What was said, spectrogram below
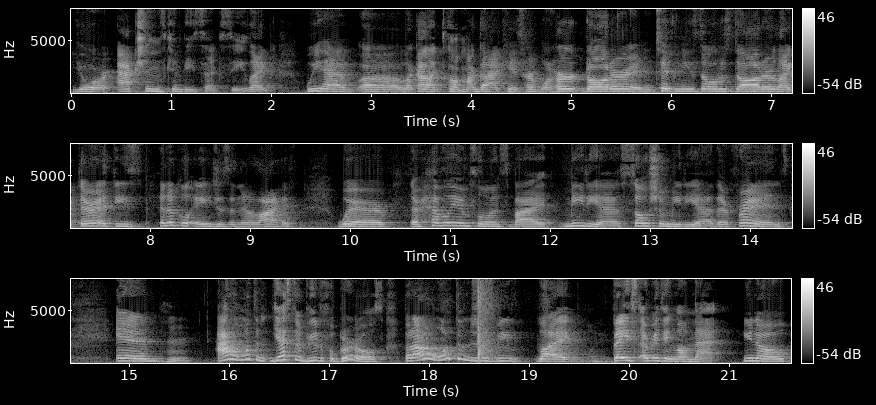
Your actions can be sexy. Like we have, uh, like I like to call my god kids, her well, her daughter and Tiffany's oldest daughter. Like they're at these pinnacle ages in their life where they're heavily influenced by media, social media, their friends, and I don't want them. Yes, they're beautiful girls, but I don't want them to just be like base everything on that. You know?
